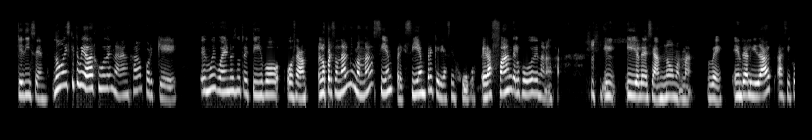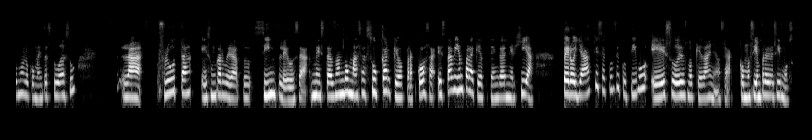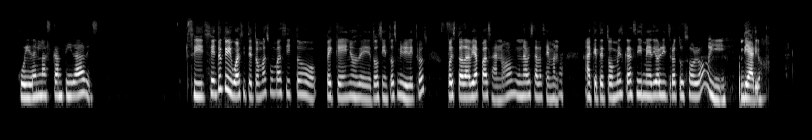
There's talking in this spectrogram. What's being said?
que dicen, no, es que te voy a dar jugo de naranja porque es muy bueno, es nutritivo, o sea, en lo personal mi mamá siempre, siempre quería hacer jugo, era fan del jugo de naranja. Y, y yo le decía, no, mamá, ve, en realidad, así como lo comentas tú, Azu, la fruta es un carbohidrato simple, o sea, me estás dando más azúcar que otra cosa. Está bien para que tenga energía, pero ya que sea consecutivo, eso es lo que daña. O sea, como siempre decimos, cuiden las cantidades. Sí, siento que igual si te tomas un vasito pequeño de 200 mililitros, pues todavía pasa, ¿no? Una vez a la semana, a que te tomes casi medio litro tú solo y diario.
